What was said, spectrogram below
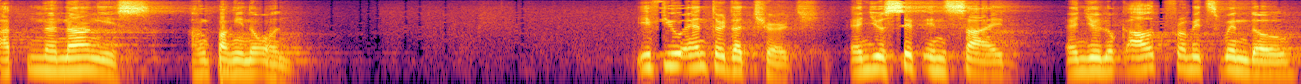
at nanangis ang Panginoon. If you enter the church and you sit inside and you look out from its window,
